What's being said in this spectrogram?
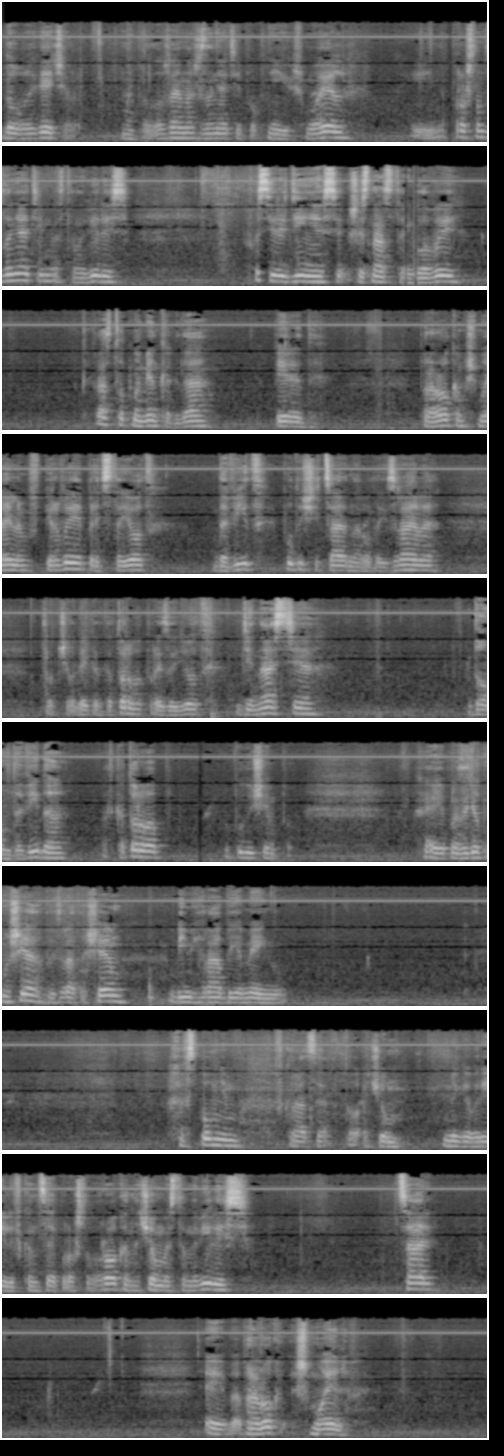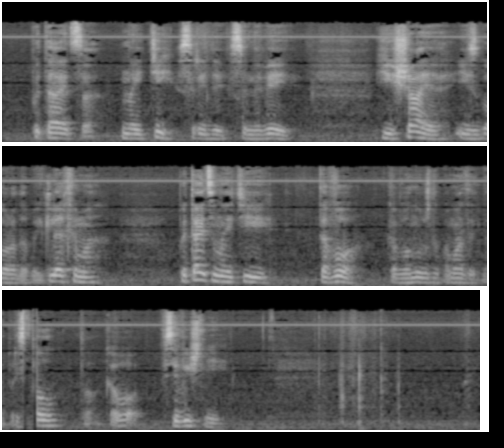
Добрый вечер. Мы продолжаем наше занятие по книге Шмуэль. И на прошлом занятии мы остановились посередине 16 главы. Как раз тот момент, когда перед пророком Шмуэлем впервые предстает Давид, будущий царь народа Израиля, тот человек, от которого произойдет династия, дом Давида, от которого в будущем произойдет Машиах, Безрат Ашем, Бимхира Биямейну. Вспомним вкратце то, о чем мы говорили в конце прошлого урока, на чем мы остановились. Царь, э, пророк Шмуэль пытается найти среди сыновей Ишая из города Бейтлехема, пытается найти того, кого нужно помазать на престол, то кого Всевышний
